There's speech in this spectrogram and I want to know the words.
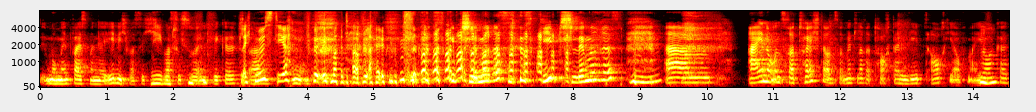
im Moment weiß man ja eh nicht, was sich, nee, was sich so entwickelt. Vielleicht ähm, müsst ihr für immer da bleiben. es gibt Schlimmeres. Es gibt Schlimmeres. Mhm. Ähm, eine unserer Töchter, unsere mittlere Tochter, lebt auch hier auf Mallorca. Mhm.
